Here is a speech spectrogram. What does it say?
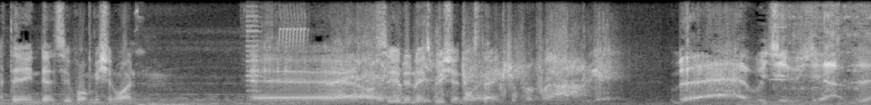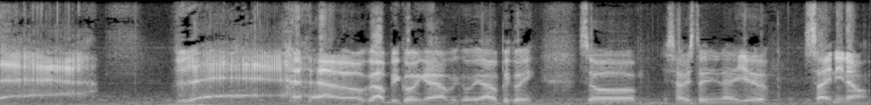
I think that's it for mission 1. And I'll see you in the next mission next time. I'll be going, I'll be going, I'll be going. So, it's Harris29 here, signing out.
